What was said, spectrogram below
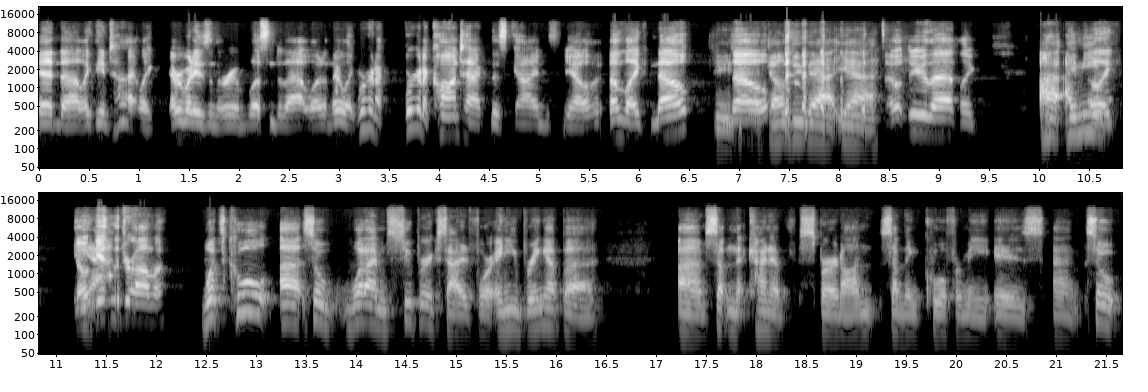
and uh, like the entire like everybody's in the room listen to that one and they're like we're gonna we're gonna contact this guy and you know i'm like no Jeez, No. don't do that. Yeah. don't do that like I, I mean, like don't yeah. get in the drama What's cool? Uh, so what I'm super excited for, and you bring up a um, something that kind of spurred on something cool for me is um, so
